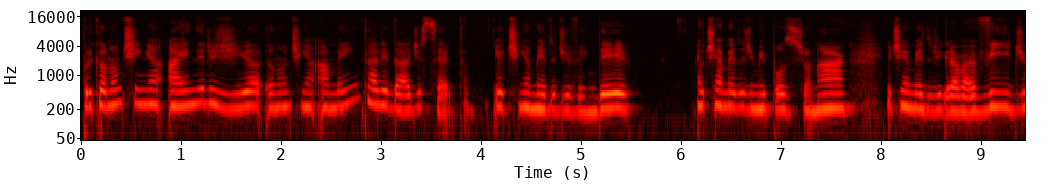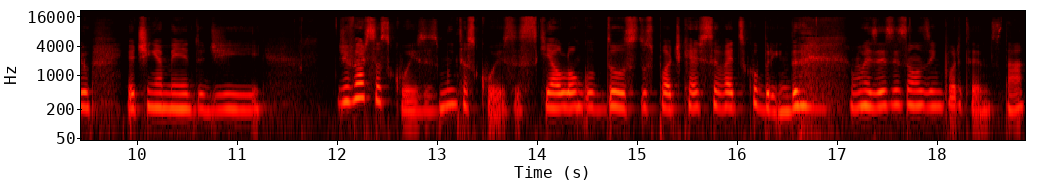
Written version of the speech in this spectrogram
porque eu não tinha a energia, eu não tinha a mentalidade certa. Eu tinha medo de vender, eu tinha medo de me posicionar, eu tinha medo de gravar vídeo, eu tinha medo de diversas coisas, muitas coisas, que ao longo dos, dos podcasts você vai descobrindo. Mas esses são os importantes, tá?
